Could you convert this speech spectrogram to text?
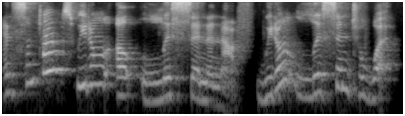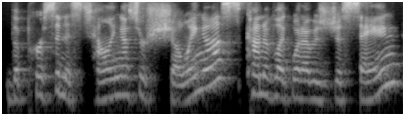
and sometimes we don't uh, listen enough. We don't listen to what the person is telling us or showing us kind of like what i was just saying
